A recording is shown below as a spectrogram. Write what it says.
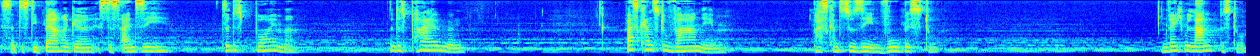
Sind es die Berge? Ist es ein See? Sind es Bäume? Sind es Palmen? Was kannst du wahrnehmen? Was kannst du sehen? Wo bist du? In welchem Land bist du?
